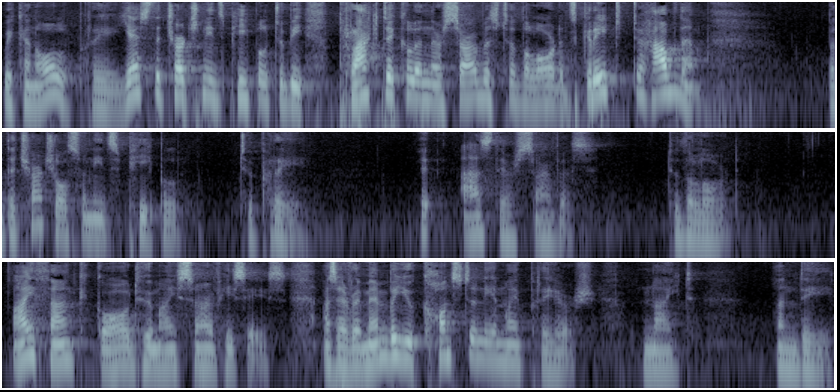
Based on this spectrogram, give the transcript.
We can all pray. Yes, the church needs people to be practical in their service to the Lord. It's great to have them. But the church also needs people to pray as their service to the Lord. I thank God whom I serve, he says, as I remember you constantly in my prayers, night and day.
